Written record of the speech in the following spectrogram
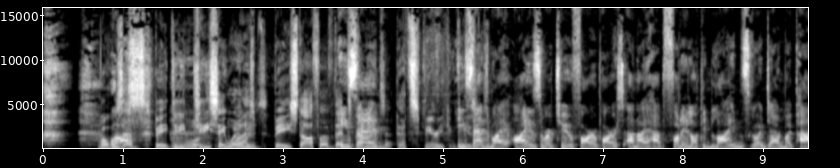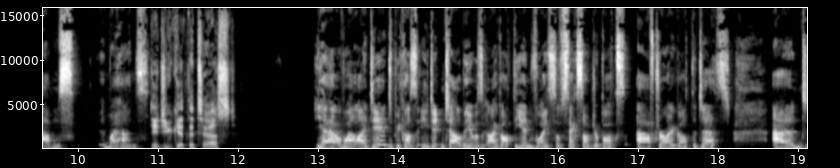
What was What? that? Ba- did he did he say what, it was based off of? That's I mean said- that's very confusing. He said my eyes were too far apart and I had funny looking lines going down my palms in my hands. Did you get the test? Yeah, well, I did because he didn't tell me it was. I got the invoice of six hundred bucks after I got the test, and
